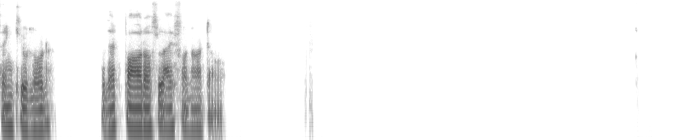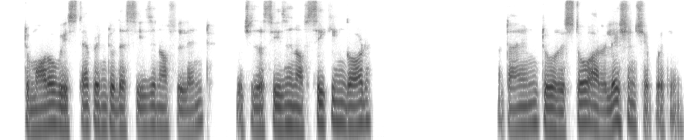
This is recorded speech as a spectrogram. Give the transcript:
Thank you, Lord, for that power of life on our tongue. Tomorrow we step into the season of Lent, which is a season of seeking God, a time to restore our relationship with Him.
